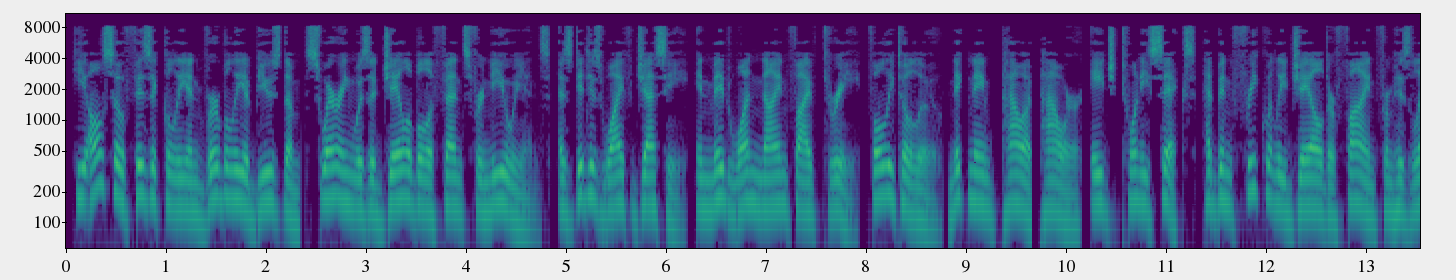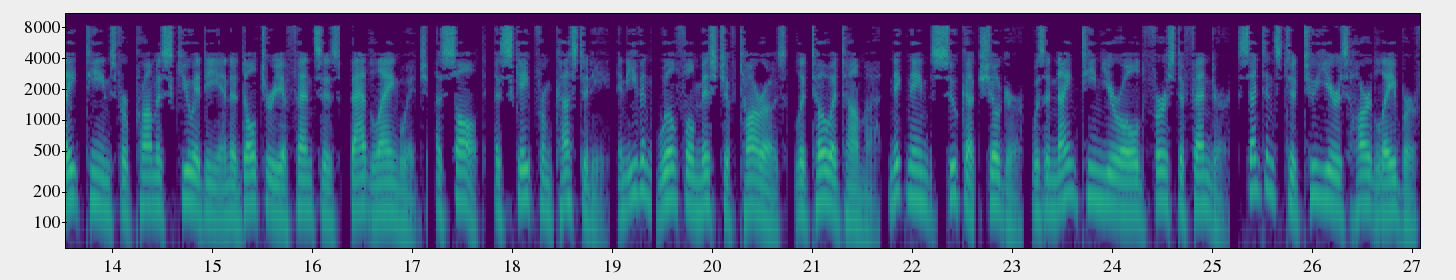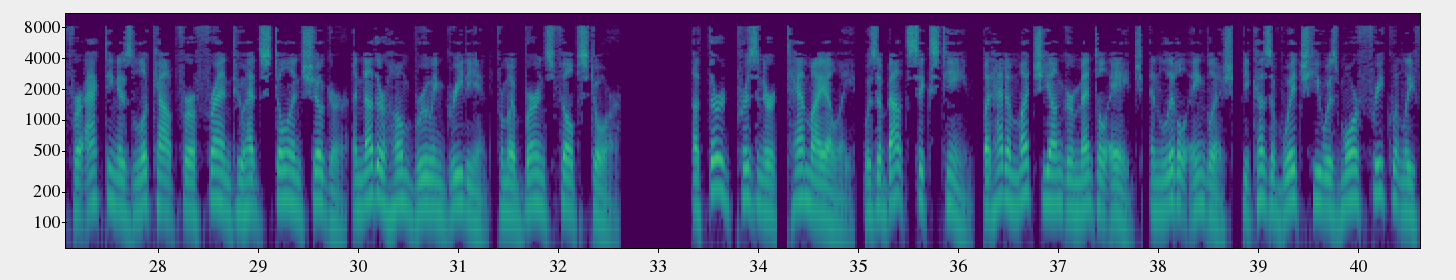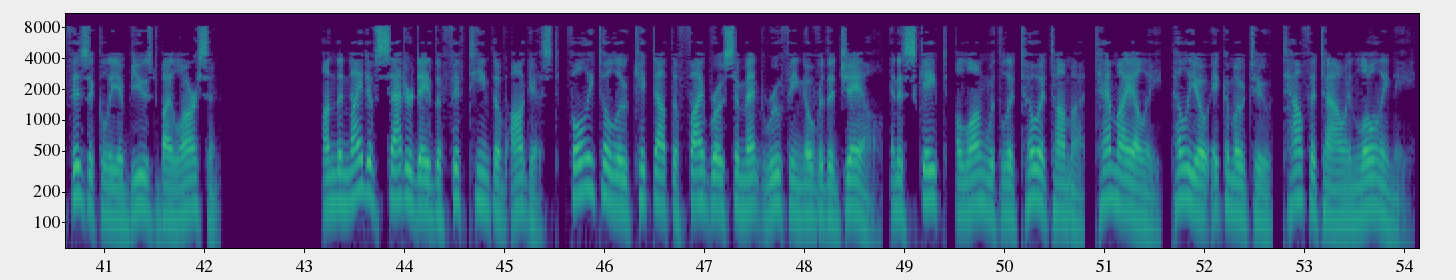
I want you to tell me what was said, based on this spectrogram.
He also physically and verbally abused them swearing was a jailable offence for Niueans, as did his wife Jessie. In mid-1953, Folitolu nicknamed Power, Power, aged 26, had been frequently jailed or fined from his late teens for promiscuity and adultery offences, bad language, assault, escape from custody, and even willful mischief Taros. Latoatama, nicknamed Suka Sugar, was a 19-year-old first offender, sentenced to two years hard labour for acting as lookout for a friend who had stolen sugar another home brew ingredient from a Burns Philp store. A third prisoner, Tamaeli, was about 16, but had a much younger mental age, and little English, because of which he was more frequently physically abused by Larson. On the night of Saturday 15 August, Folitolu kicked out the fibro-cement roofing over the jail, and escaped, along with Latoatama, Tamaeli, Pelio Ikamotu, Taufatau and Lolini.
